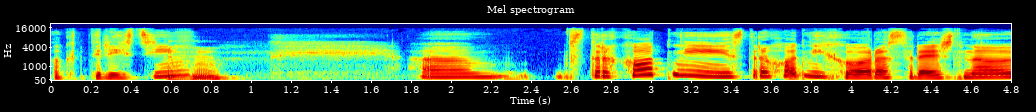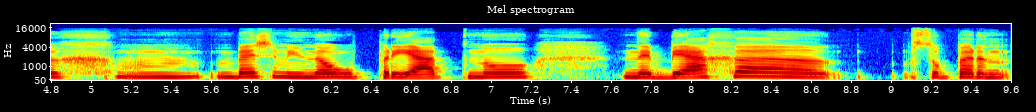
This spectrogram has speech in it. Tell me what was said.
актриси. А, страхотни, страхотни хора срещнах. Беше ми много приятно. Не бяха супер,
